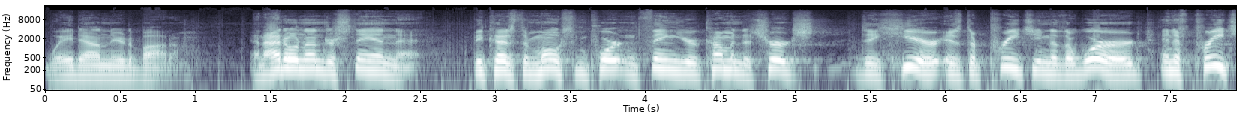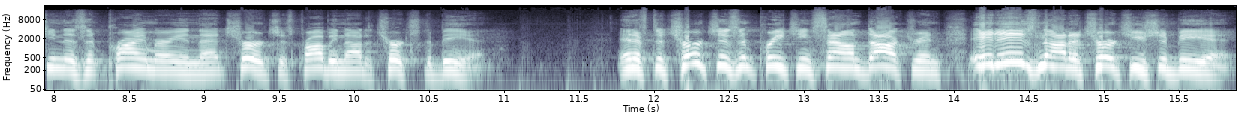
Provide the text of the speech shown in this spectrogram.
Way down near the bottom. And I don't understand that because the most important thing you're coming to church to hear is the preaching of the word. And if preaching isn't primary in that church, it's probably not a church to be in. And if the church isn't preaching sound doctrine, it is not a church you should be in.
